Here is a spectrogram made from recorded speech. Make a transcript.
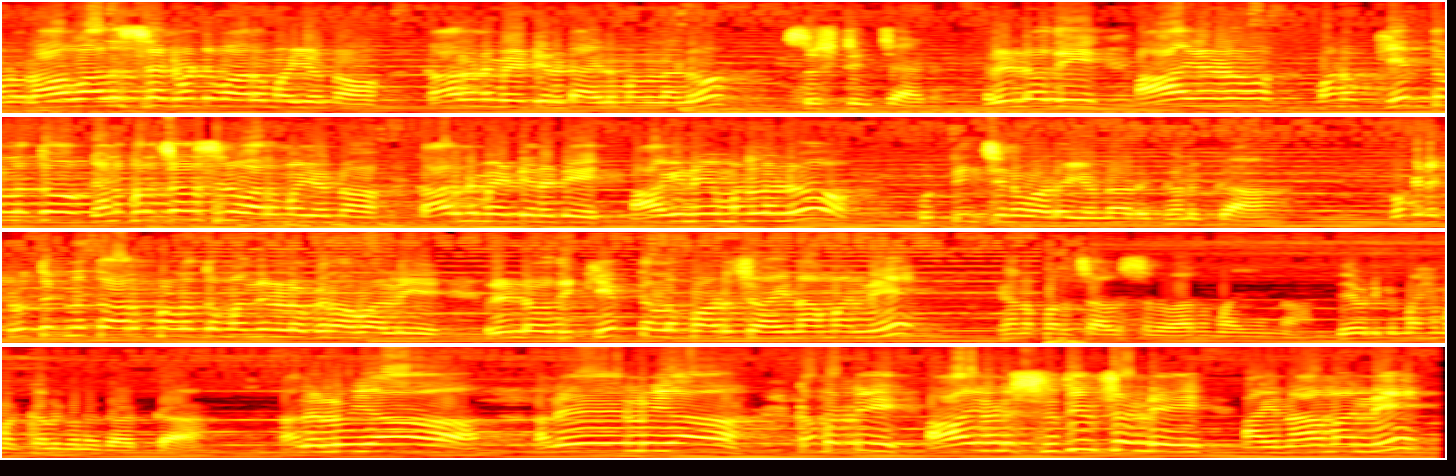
మనం రావాల్సినటువంటి వారం అయి ఉన్నాం. కారణం ఏంటి అంటే ఆయన మనలను సృష్టించాడు. రెండోది ఆయనను మనం కీర్తనలతో కనపరచాల్సిన వారం అయి ఉన్నాం. కారణం ఏంటి అంటే ఆయనే మనలను పుట్టించిన వాడై ఉన్నాడు కనుక ఒకటి కృతజ్ఞత అర్పణలతో మందిరంలోకి రావాలి. రెండవది కీర్తనలు పాడుచు ఆయన నామాన్ని గణపరచాల్సిన వారం అయి దేవుడికి మహిమ కలుగునగాక అలెలుయా అలేలుయా కాబట్టి ఆయనను శృతించండి ఆయన నామాన్ని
